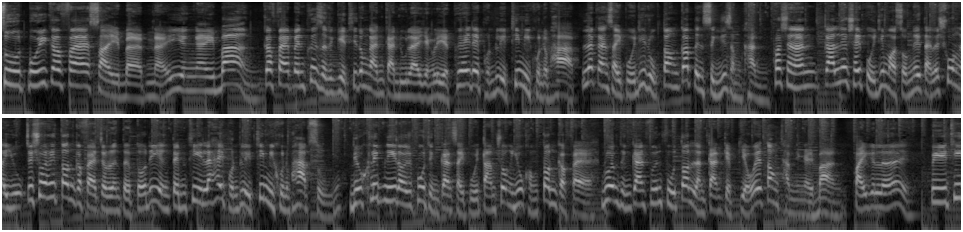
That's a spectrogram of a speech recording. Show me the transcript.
สูตรปุ๋ยกาแฟใส่แบบไหนยังไงบ้าง กาแฟเป็นพืชเศรษฐกิจที่ต้องการการดูแลอย่างละเอียดเพื่อให้ได้ผลผลิตที่มีคุณภาพ และการใส่ปุ๋ยที่ถูกต้องก็เป็นสิ่งที่สำคัญ เพราะฉะนั้นการเลือกใช้ปุ๋ยที่เหมาะสมในแต่ละช่วงอายุ จะช่วยให้ต้นกาแฟเจริญเติบโตได้อย่างเต็มที่และให้ผลผลิตที่มีคุณภาพสูง เดี๋ยวคลิปนี้เราจะพูดถึงการใส่ปุ๋ยตามช่วงอายุของต้นกาแฟ รวมถึงการฟื้นฟูต้นหลังการเก็บเกี่ยวว่าจะต้องทำยังไงบ้าง ไปกันเลยปีที่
